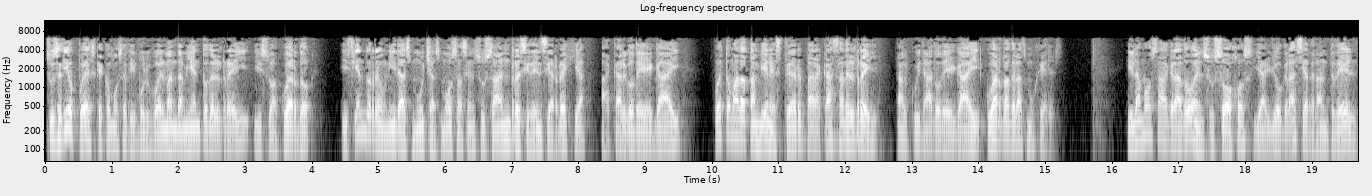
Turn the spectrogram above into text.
Sucedió pues que como se divulgó el mandamiento del rey y su acuerdo, y siendo reunidas muchas mozas en Susán, residencia regia, a cargo de Egay, fue tomada también Esther para casa del rey, al cuidado de Egay, guarda de las mujeres. Y la moza agradó en sus ojos y halló gracia delante de él,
